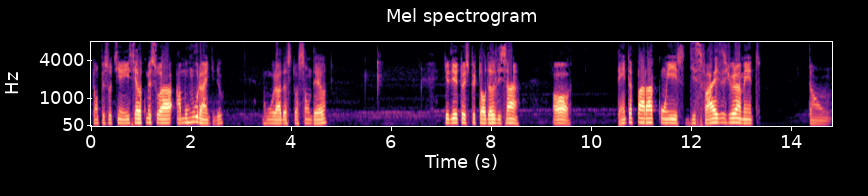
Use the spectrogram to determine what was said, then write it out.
então a pessoa tinha isso e ela começou a, a murmurar, entendeu? Murmurar da situação dela. E o diretor espiritual dela disse, ah, ó, tenta parar com isso, desfaz esse juramento. Então,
